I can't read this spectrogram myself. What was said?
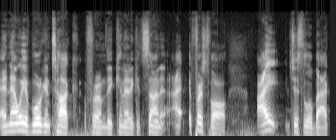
And now we have Morgan Tuck from the Connecticut Sun. I, first of all, I just a little back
